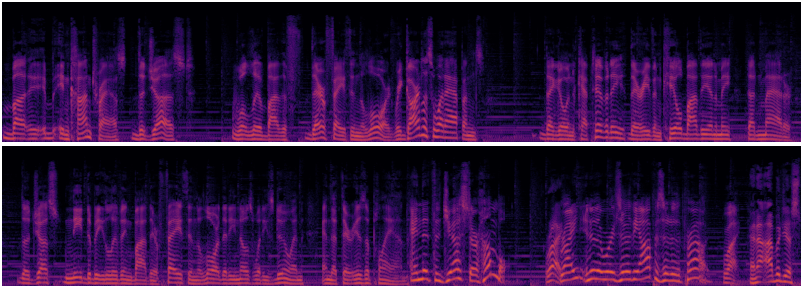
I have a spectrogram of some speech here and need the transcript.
But in contrast, the just will live by the, their faith in the Lord. Regardless of what happens, they go into captivity, they're even killed by the enemy, doesn't matter. The just need to be living by their faith in the Lord that He knows what He's doing and that there is a plan. And that the just are humble. Right. Right? In other words, they're the opposite of the proud. Right. And I would just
